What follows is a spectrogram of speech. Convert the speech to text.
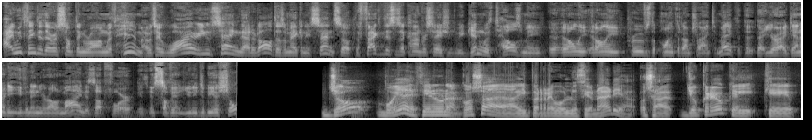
I would think that there was something wrong with him. I would say, why are you saying that at all? It doesn't make any sense. So the fact that this is a conversation to begin with tells me it only it only proves the point that I'm trying to make that, that your identity, even in your own mind, is up for is, something that you need to be assured. Yo voy a decir una cosa hiperrevolucionaria. O sea, yo creo que, que,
